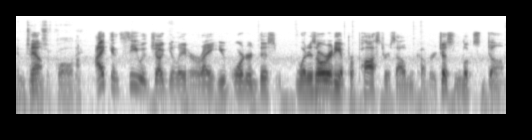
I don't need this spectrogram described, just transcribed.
in terms Now, of quality. I can see with Jugulator, right? You've ordered this, what is already a preposterous album cover. It just looks dumb,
